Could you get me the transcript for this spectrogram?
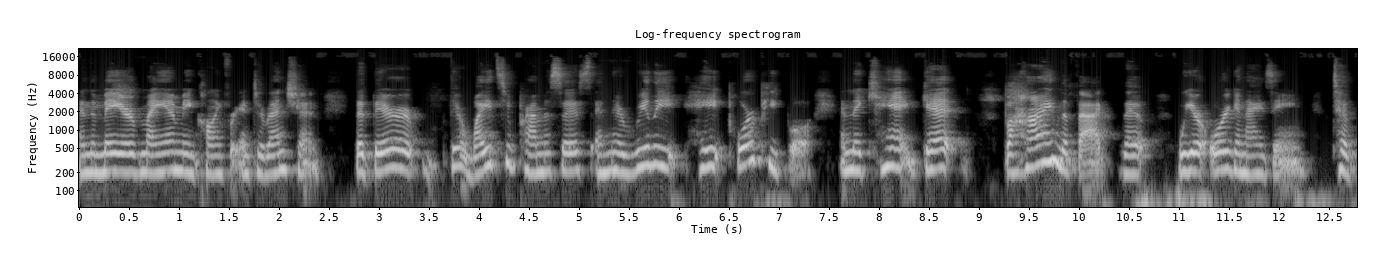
and the mayor of Miami calling for intervention that they're they're white supremacists and they really hate poor people and they can't get behind the fact that we are organizing to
